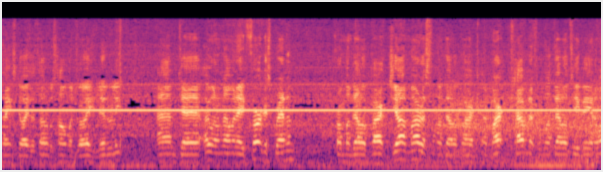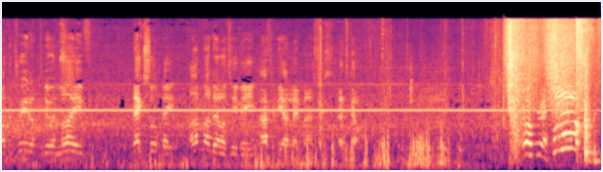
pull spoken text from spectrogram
thanks, guys. I thought it was home and dry, literally. And uh, I want to nominate Fergus Brennan from Mondello Park, John Morris from Mondello Park, and Mark Kavanagh from Mondello TV. And I want the three of them to do it live next Sunday on Mondello TV after the Adelaide Masters. Let's go. Go for it. Oh!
